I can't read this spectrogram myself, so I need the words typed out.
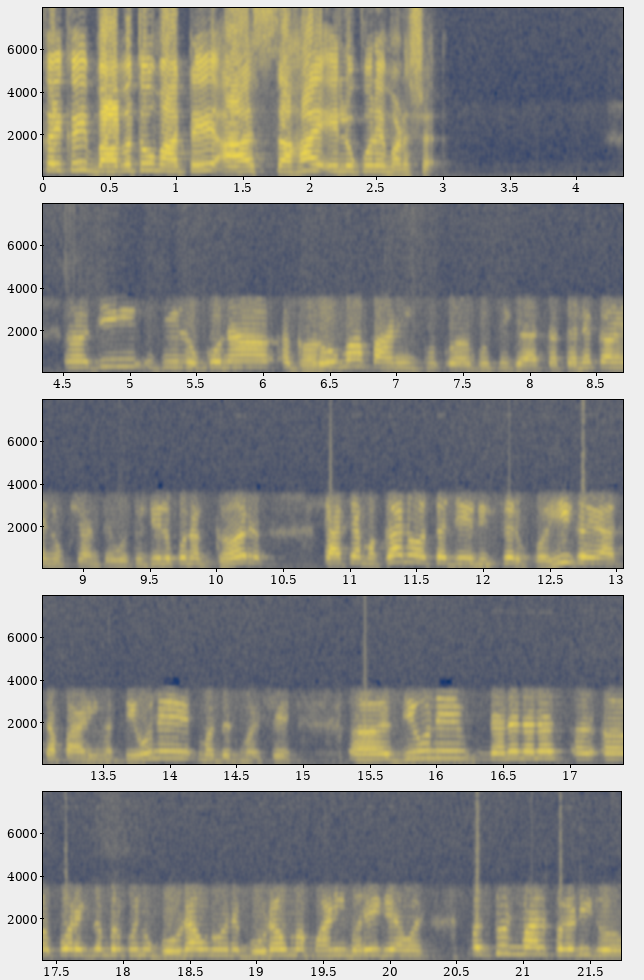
કઈ કઈ બાબતો માટે આ સહાય એ લોકોને મળશે? જી, જે લોકોના ઘરોમાં પાણી ઘૂસી ગયા હતા, તેને કારણે નુકસાન થયું હતું. જે લોકોના ઘર કાચા મકાનો હતા, જે રીતસર વહી ગયા હતા પાણીમાં, તેઓને મદદ મળશે. જેઓને નાના નાના ફોર એક્ઝામ્પલ કોઈનું ગોડાઉન હોય અને ગોડાઉનમાં પાણી ભરાઈ ગયા હોય, બધો જ માલ પલળી ગયો.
